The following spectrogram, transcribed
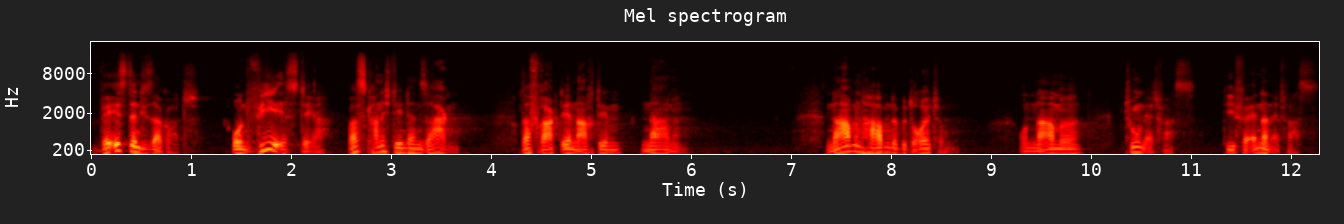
Wer ist denn dieser Gott? Und wie ist der? Was kann ich denen denn sagen? Und da fragt er nach dem Namen. Namen haben eine Bedeutung und Name tun etwas, die verändern etwas.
